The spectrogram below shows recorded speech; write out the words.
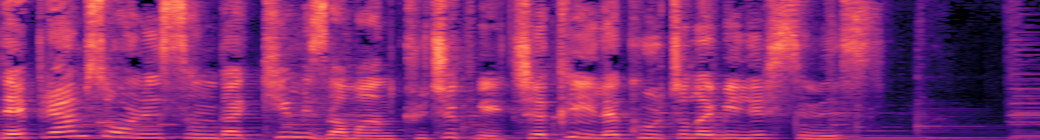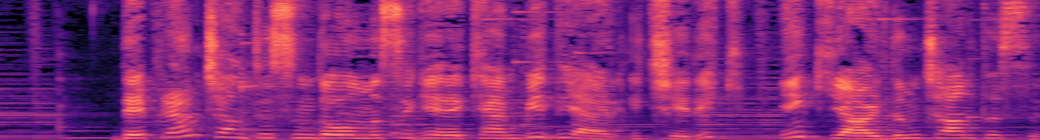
Deprem sonrasında kimi zaman küçük bir çakı ile kurtulabilirsiniz. Deprem çantasında olması gereken bir diğer içerik ilk yardım çantası.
